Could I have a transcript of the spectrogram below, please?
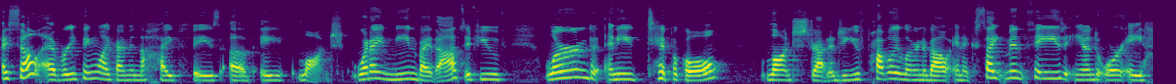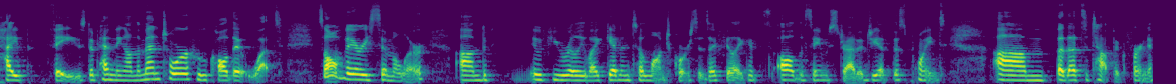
I sell everything like I'm in the hype phase of a launch. What I mean by that, if you've learned any typical launch strategy, you've probably learned about an excitement phase and or a hype phase, depending on the mentor who called it what. It's all very similar. Um, if you really like get into launch courses, I feel like it's all the same strategy at this point. Um, but that's a topic for a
